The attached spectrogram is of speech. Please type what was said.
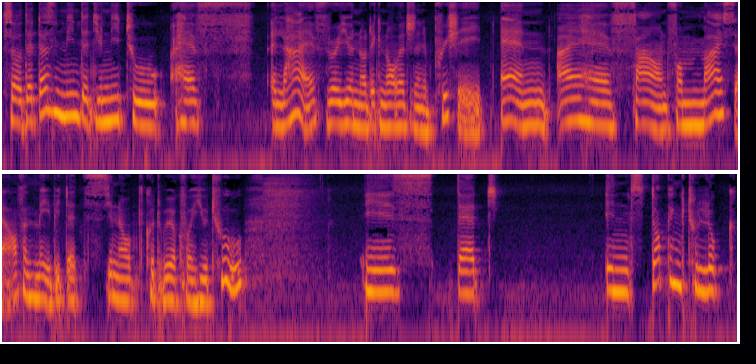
So that doesn't mean that you need to have a life where you're not acknowledged and appreciated. And I have found for myself, and maybe that's, you know, could work for you too, is that in stopping to look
